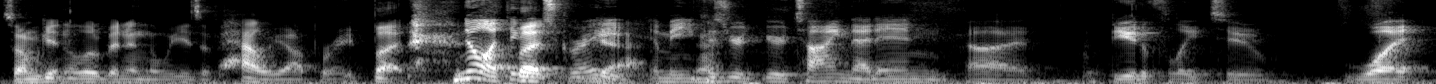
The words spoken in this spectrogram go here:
So I'm getting a little bit in the weeds of how we operate, but no, I think but, it's great. Yeah, I mean, because yeah. you're, you're tying that in uh, beautifully to what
